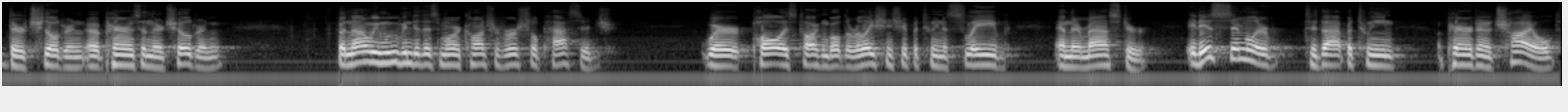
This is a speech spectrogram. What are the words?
their children, uh, parents and their children. But now we move into this more controversial passage where Paul is talking about the relationship between a slave and their master. It is similar to that between a parent and a child.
